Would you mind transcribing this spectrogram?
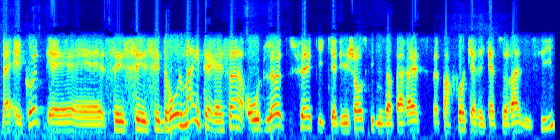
Ben, écoute, euh, c'est drôlement intéressant. Au-delà du fait qu'il y a des choses qui nous apparaissent parfois caricaturales ici,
